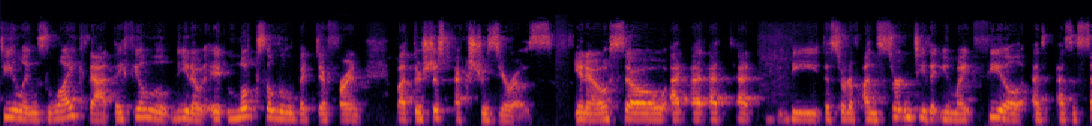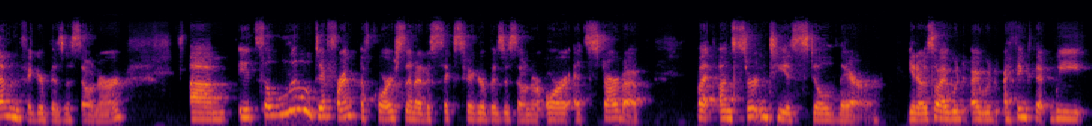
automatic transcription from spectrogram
feelings like that. They feel you know it looks a little bit different but there's just extra zeros you know? So at, at, at the the sort of uncertainty that you might feel as as a seven figure business owner um, it's a little different of course than at a six figure business owner or at startup but uncertainty is still there you know so i would i would i think that we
